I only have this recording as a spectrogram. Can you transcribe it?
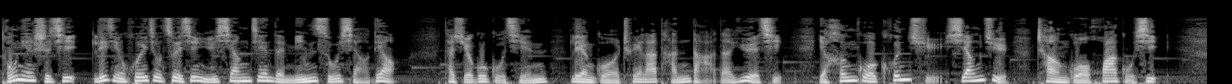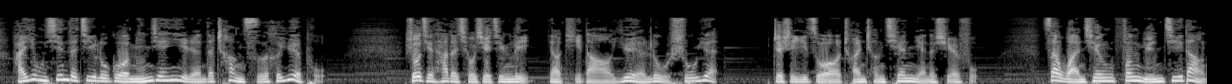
童年时期，李景辉就醉心于乡间的民俗小调，他学过古琴，练过吹拉弹打的乐器，也哼过昆曲、湘剧，唱过花鼓戏，还用心地记录过民间艺人的唱词和乐谱。说起他的求学经历，要提到岳麓书院。这是一座传承千年的学府，在晚清风云激荡、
